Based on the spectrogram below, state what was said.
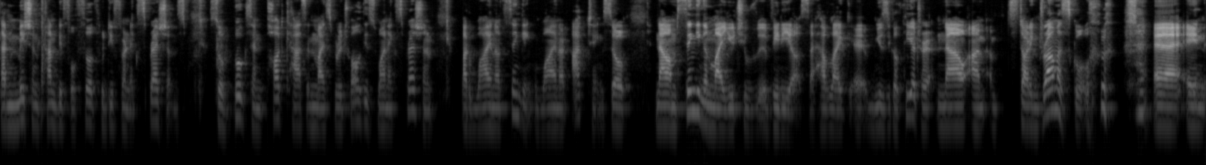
that mission can be fulfilled through different expressions. So, books and podcasts and my spirituality is one expression, but why not singing? Why not acting? So, now I'm singing on my YouTube videos. I have like musical theater. Now I'm, I'm starting drama school uh, in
